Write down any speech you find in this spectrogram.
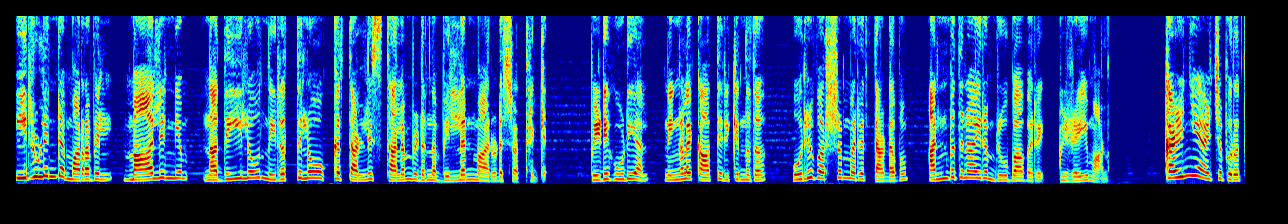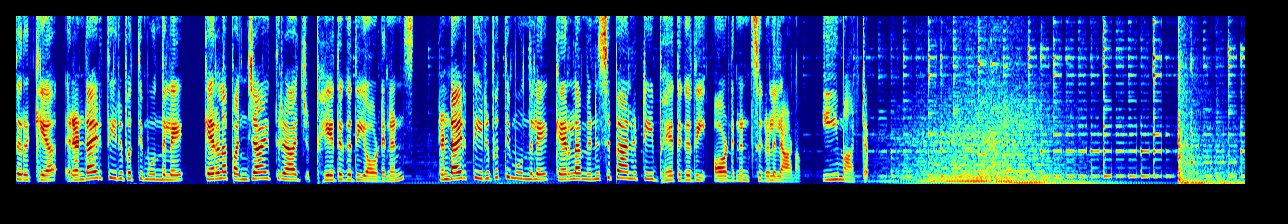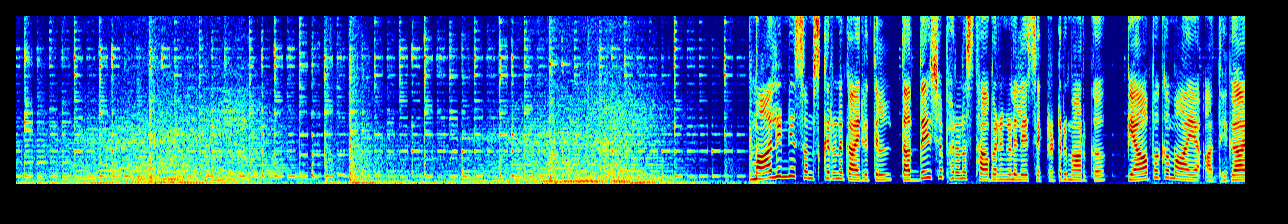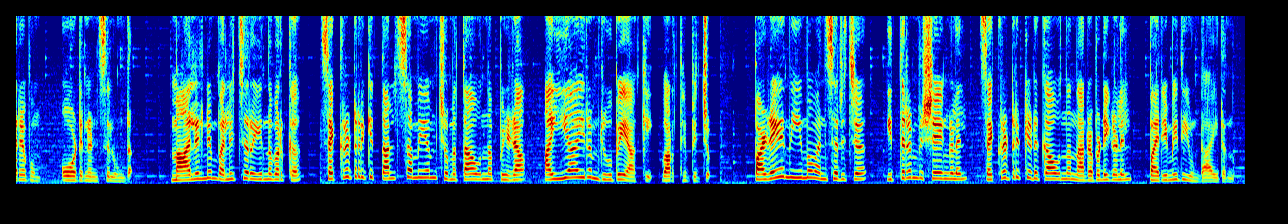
ഇരുളിന്റെ മറവിൽ മാലിന്യം നദിയിലോ നിരത്തിലോ ഒക്കെ തള്ളി സ്ഥലം വിടുന്ന വില്ലന്മാരുടെ ശ്രദ്ധയ്ക്ക്. പിടികൂടിയാൽ നിങ്ങളെ കാത്തിരിക്കുന്നത് ഒരു വർഷം വരെ തടവും അൻപതിനായിരം രൂപ വരെ പിഴയുമാണ്. കഴിഞ്ഞയാഴ്ച പുറത്തിറക്കിയ രണ്ടായിരത്തി ഇരുപത്തിമൂന്നിലെ കേരള പഞ്ചായത്ത് രാജ് ഭേദഗതി ഓർഡിനൻസ് രണ്ടായിരത്തി ഇരുപത്തിമൂന്നിലെ കേരള മുനിസിപ്പാലിറ്റി ഭേദഗതി ഓർഡിനൻസുകളിലാണ് ഈ മാറ്റം. മാലിന്യ സംസ്കരണ കാര്യത്തിൽ തദ്ദേശ ഭരണ സ്ഥാപനങ്ങളിലെ സെക്രട്ടറിമാർക്ക് വ്യാപകമായ അധികാരവും ഓർഡിനൻസിലുണ്ട്. മാലിന്യം വലിച്ചെറിയുന്നവർക്ക് സെക്രട്ടറിക്ക് തത്സമയം ചുമത്താവുന്ന പിഴ അയ്യായിരം രൂപയാക്കി വർദ്ധിപ്പിച്ചു. പഴയ നിയമം അനുസരിച്ച് ഇത്തരം വിഷയങ്ങളിൽ സെക്രട്ടറിക്കെടുക്കാവുന്ന നടപടികളിൽ പരിമിതിയുണ്ടായിരുന്നു.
